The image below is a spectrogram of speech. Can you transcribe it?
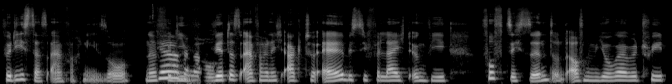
für die ist das einfach nie so, ne? Für Ja, die genau. wird das einfach nicht aktuell, bis sie vielleicht irgendwie 50 sind und auf einem Yoga-Retreat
